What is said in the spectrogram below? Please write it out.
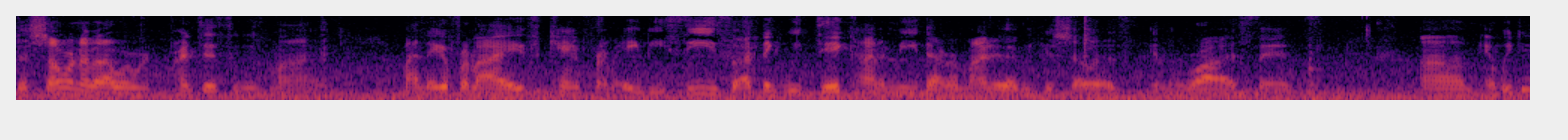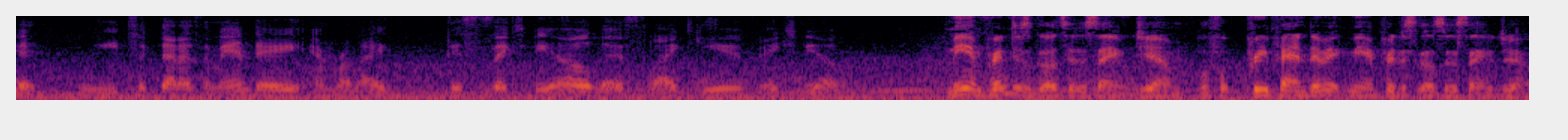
the showrunner that I work with, Prentice, who was my my nigga for life, came from ABC. So I think we did kind of need that reminder that we could show us in the rawest sense, um, and we did. We took that as a mandate, and we're like, this is HBO. Let's like give HBO. Me and Prentice go to the same gym. Before pre-pandemic, me and Prentice go to the same gym.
